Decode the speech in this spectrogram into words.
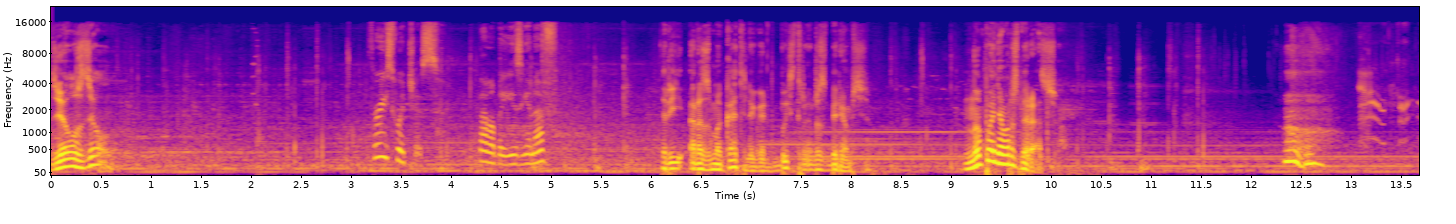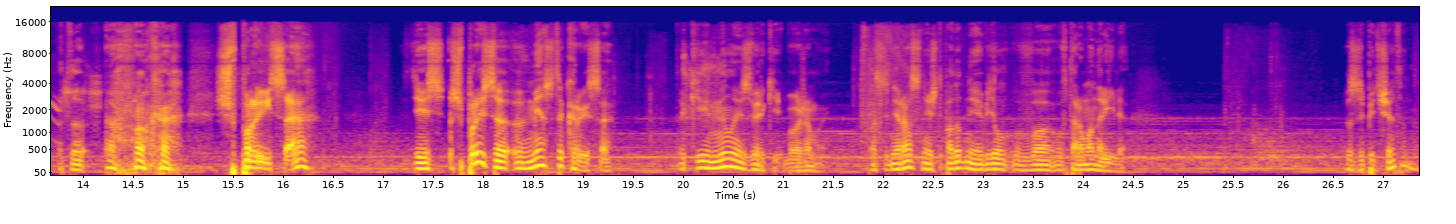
Дело сделано. Три размыкателя, говорит, быстро разберемся. Ну, пойдем разбираться. Это шпрыса. Здесь шпрыса вместо крыса. Такие милые зверьки, боже мой. Последний раз нечто подобное я видел в, во втором Анриле. Запечатано?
